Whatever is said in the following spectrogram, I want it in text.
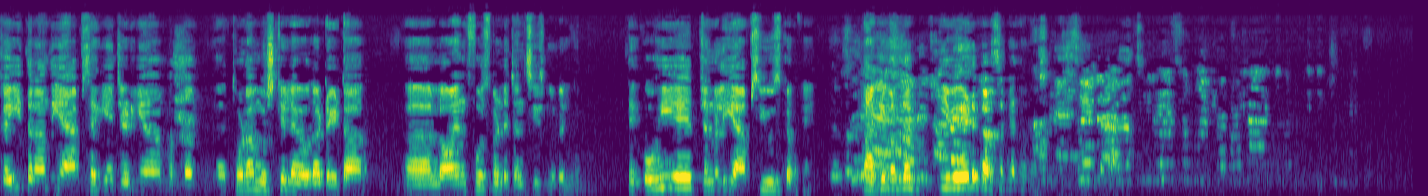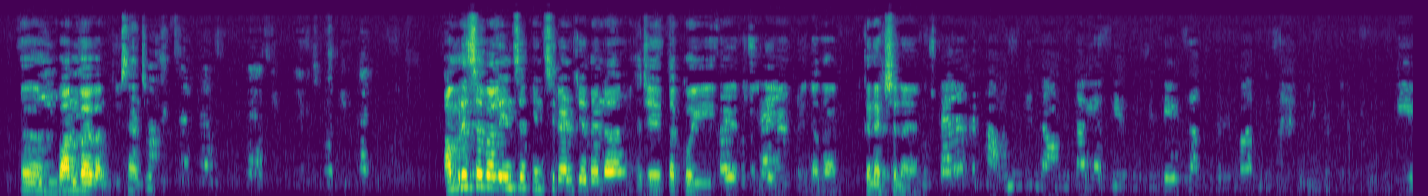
ਕਈ ਤਰ੍ਹਾਂ ਦੀ ਐਪਸ ਹੈਗੀਆਂ ਜਿਹੜੀਆਂ ਮਤਲਬ ਥੋੜਾ ਮੁਸ਼ਕਿਲ ਹੈ ਉਹਦਾ ਡਾਟਾ ਲਾਅ ਐਨਫੋਰਸਮੈਂਟ ਏਜੰਸੀਜ਼ ਨੂੰ ਮਿਲਣਾ। ਤੇ ਉਹੀ ਇਹ ਜਨਰਲੀ ਐਪਸ ਯੂਜ਼ ਕਰਦੇ ਹੈ ਤਾਂ ਕਿ ਮਤਲਬ ਇਵੇਡ ਕਰ ਸਕਣ ਵਨ ਬਾਏ ਵਨ ਪਲੀਜ਼ ਹਾਂਜੀ। ਅੰਮ੍ਰਿਤਸਰ ਵਾਲੇ ਇਨਸੀਡੈਂਟ ਜਿਹਦਾ ਨਾ ਹਜੇ ਤੱਕ ਕੋਈ ਇਹ ਨਹੀਂ ਇਹਨਾਂ ਦਾ ਕਨੈਕਸ਼ਨ ਆਇਆ। ਕੁਝ ਪਹਿਲਾਂ ਘਟਨਾਵਾਂ ਨੂੰ ਅੰਜਾਮ ਦਿੱਤਾ ਗਿਆ ਸੀ ਤੁਸੀਂ ਦੇਖ ਸਕਦੇ ਹੋ ਬਾਅਦ ਦੇ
